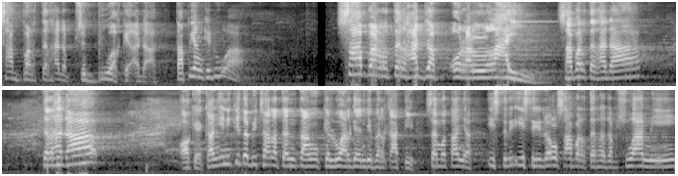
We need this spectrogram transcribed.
Sabar terhadap sebuah keadaan. Tapi yang kedua, sabar terhadap orang lain. Sabar terhadap terhadap Oke, kan ini kita bicara tentang keluarga yang diberkati. Saya mau tanya, istri-istri dong sabar terhadap suami.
